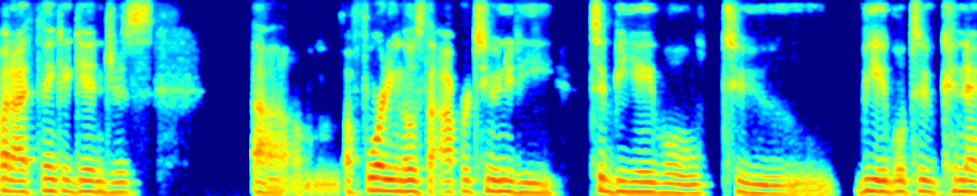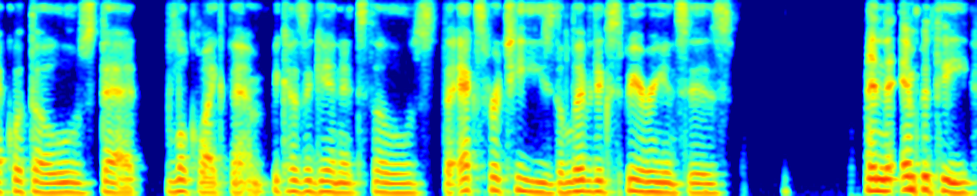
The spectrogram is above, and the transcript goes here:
But i think again just um, affording those the opportunity to be able to be able to connect with those that look like them because again it's those the expertise the lived experiences and the empathy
